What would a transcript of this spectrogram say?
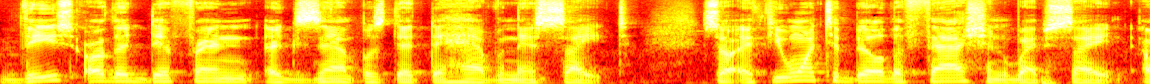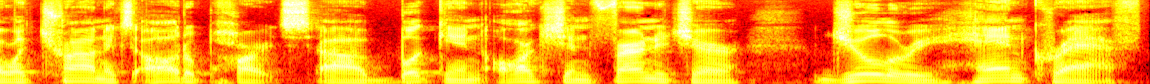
these are the different examples that they have on their site. So if you want to build a fashion website, electronics, auto parts, uh, booking, auction, furniture, jewelry, handcraft,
